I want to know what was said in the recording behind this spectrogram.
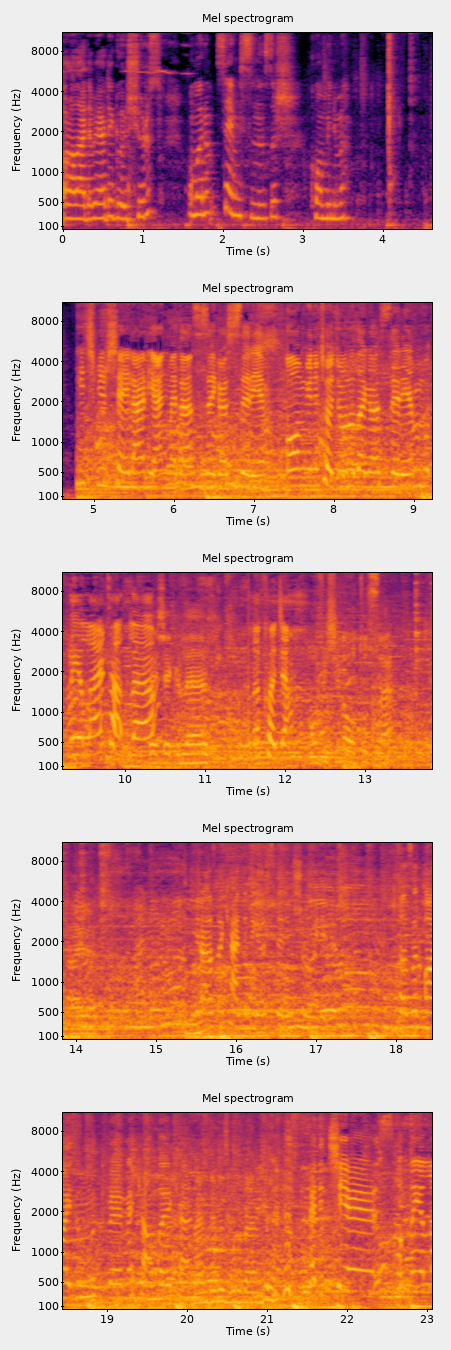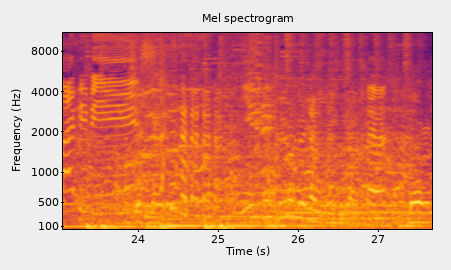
Oralarda bir yerde görüşürüz. Umarım sevmişsinizdir kombinimi. Hiçbir şeyler yenmeden size göstereyim. Doğum günü çocuğunu da göstereyim. Mutlu yıllar tatlı. Teşekkürler. Bu da kocam. Ofişine 30 sen. Aynen. Biraz da kendimi göstereyim şöyle bir. Hazır aydınlık ve mekandayken. Bendeniz bunu beğendim. Hadi cheers. Mutlu yıllar bebiş. Evet. Doğru.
